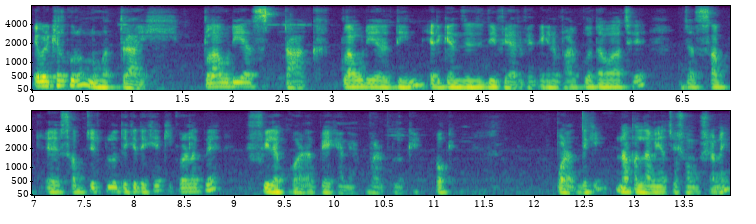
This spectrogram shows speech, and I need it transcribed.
এবার খেয়াল করুন নম্বর ত্রাই ক্লাউডিয়া স্টাক ক্লাউডিয়ার দিন এর গেঞ্জে যদি ভেয়ারভেন এখানে ভার্বগুলো দেওয়া আছে। যা সাব সাবজেক্টগুলো দেখে দেখে কি করা লাগবে? ফিল আপ করা লাগবে এখানে ভার্বগুলোকে ওকে পড়ান দেখি। না পারলে আমি আছে সমস্যা নেই।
